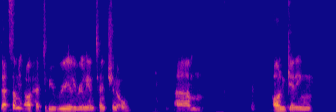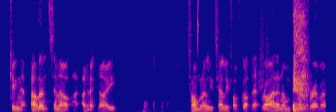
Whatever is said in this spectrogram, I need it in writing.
That's something I've had to be really, really intentional um, on getting getting that balance. And I, I don't know. Tom will only tell if I've got that right, and I'm forever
